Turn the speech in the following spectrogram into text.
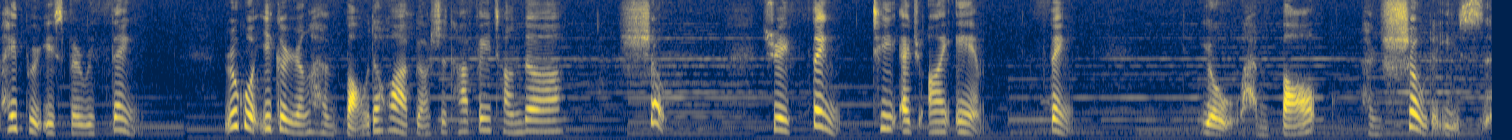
，paper is very thin。如果一个人很薄的话，表示他非常的瘦，所以 thin T H I N thin 有很薄、很瘦的意思。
